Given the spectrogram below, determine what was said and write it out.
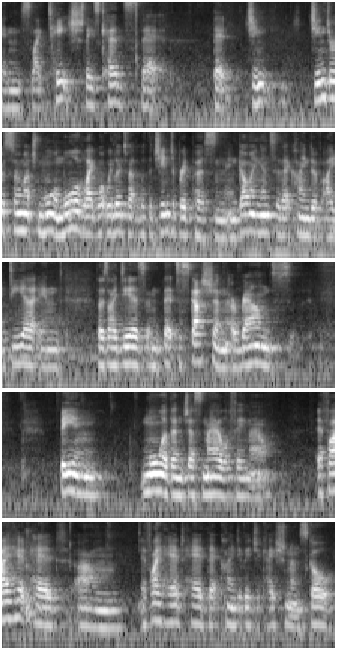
and like teach these kids that that gen- gender is so much more, more like what we learned about with the genderbread person, and going into that kind of idea and those ideas and that discussion around being more than just male or female. If I had had, um, if I had had that kind of education in school,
